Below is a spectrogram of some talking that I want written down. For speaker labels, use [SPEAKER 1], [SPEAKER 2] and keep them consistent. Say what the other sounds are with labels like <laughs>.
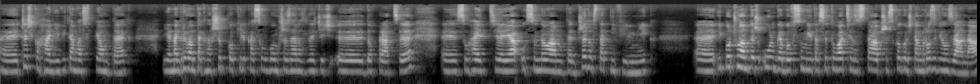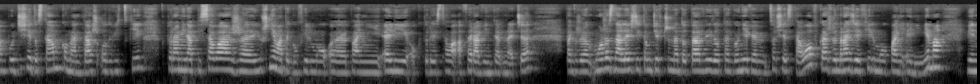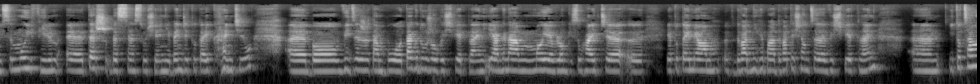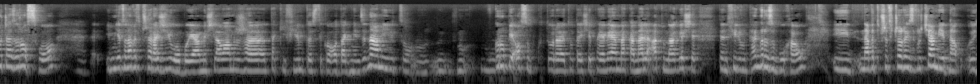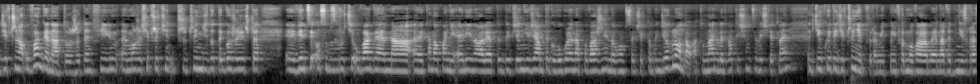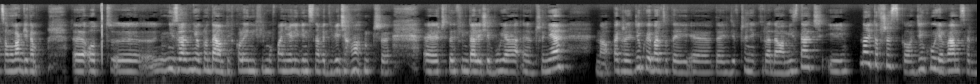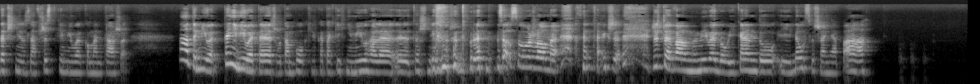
[SPEAKER 1] E, Cześć kochani, witam Was w piątek. Ja nagrywam tak na szybko kilka słów, bo muszę zaraz lecieć y, do pracy. E, Słuchajcie, ja usunęłam ten przedostatni filmik e, i poczułam też ulgę, bo w sumie ta sytuacja została przez kogoś tam rozwiązana, bo dzisiaj dostałam komentarz od Wicki, która mi napisała, że już nie ma tego filmu e, pani Eli, o której jest cała afera w internecie. Także może znaleźli tą dziewczynę, dotarli do tego, nie wiem co się stało. W każdym razie filmu pani Eli nie ma, więc mój film e, też bez sensu się nie będzie tutaj <laughs> kręcił, e, bo widzę, że tam było tak dużo wyświetleń. Jak na moje vlogi, słuchajcie, e, ja tutaj miałam w dwa dni chyba 2000 wyświetleń i to cały czas rosło. I mnie to nawet przeraziło, bo ja myślałam, że taki film to jest tylko o tak między nami, w grupie osób, które tutaj się pojawiają na kanale, a tu nagle się ten film tak rozbuchał. I nawet przedwczoraj zwróciła mi jedna dziewczyna uwagę na to, że ten film e, może się przyczynić do tego, że jeszcze e, więcej osób zwróci uwagę na e, kanał pani Eli, no ale ja wtedy nie wzięłam tego w ogóle na poważnie, no bo w sensie kto będzie oglądał, a tu nagle 2000 wyświetleń. Dziękuję tej dziewczynie, która mnie poinformowała, bo ja nawet nie zwracam uwagi tam od, nie, nie oglądałam tych kolejnych filmów pani Eli, więc nawet nie wiedziałam, <laughs> czy, e, czy ten film dalej się buja, e, czy nie. No, także dziękuję bardzo tej, e, tej dziewczynie, która dała mi znać i no i to wszystko. Dziękuję Wam serdecznie za wszystkie miłe komentarze. No, te miłe, te niemiłe też, bo tam było kilka takich niemiłych, ale też niektóre, <laughs> które zasłużone. <laughs> Także życzę Wam miłego weekendu i do usłyszenia. Pa!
